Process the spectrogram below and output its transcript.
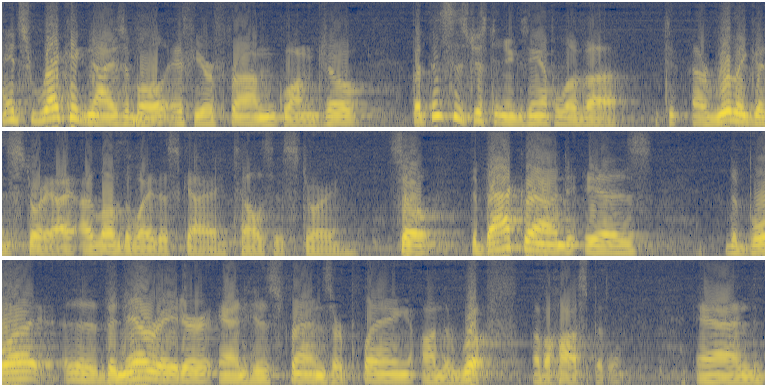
it's recognizable if you're from Guangzhou, but this is just an example of a, a really good story. I, I love the way this guy tells his story. So the background is the boy, uh, the narrator and his friends are playing on the roof of a hospital. And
